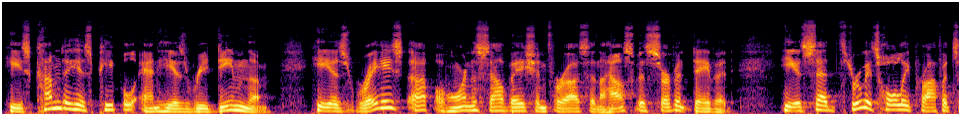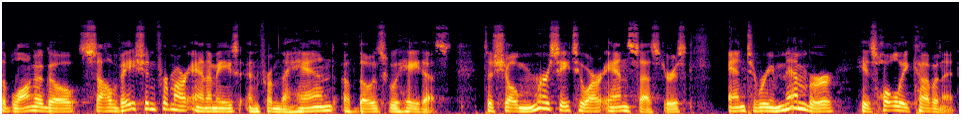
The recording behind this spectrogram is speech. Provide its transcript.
He's come to his people and he has redeemed them. He has raised up a horn of salvation for us in the house of his servant David. He has said through his holy prophets of long ago, salvation from our enemies and from the hand of those who hate us, to show mercy to our ancestors and to remember his holy covenant,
